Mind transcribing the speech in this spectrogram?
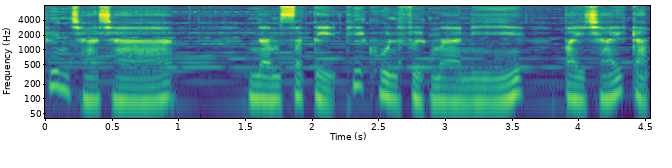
ขึ้นช้าๆนำสติที่คุณฝึกมานี้ไปใช้กับ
